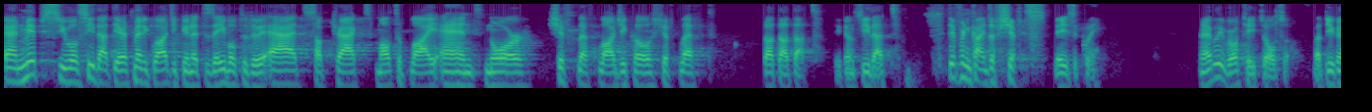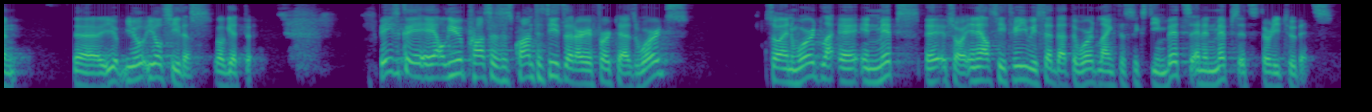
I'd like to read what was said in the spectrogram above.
And MIPS, you will see that the arithmetic logic unit is able to do add, subtract, multiply, and, nor, shift left logical, shift left, dot, dot, dot. You can see that. Different kinds of shifts, basically. And I believe rotates also, but you can, uh, you, you'll, you'll see this. We'll get to it. Basically, ALU processes quantities that are referred to as words. So in word, uh, in MIPS, uh, sorry, in LC3, we said that the word length is 16 bits, and in MIPS, it's 32 bits.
